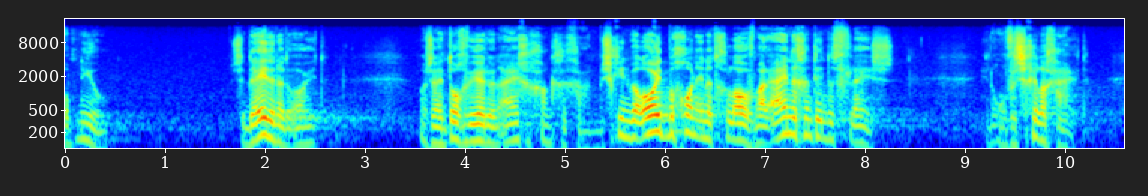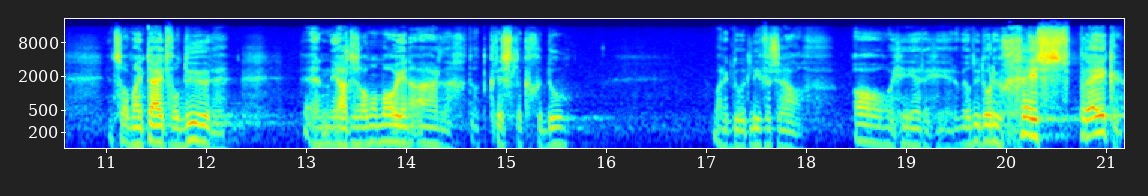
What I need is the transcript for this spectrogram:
opnieuw. Ze deden het ooit, maar zijn toch weer hun eigen gang gegaan. Misschien wel ooit begonnen in het geloof, maar eindigend in het vlees. In onverschilligheid. Het zal mijn tijd wel duren. En ja, het is allemaal mooi en aardig, dat christelijk gedoe. Maar ik doe het liever zelf. Oh, Heere, Heere, wilt u door uw geest spreken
